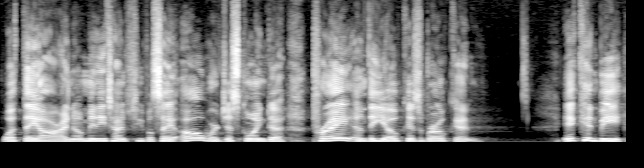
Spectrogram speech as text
what they are. I know many times people say, oh, we're just going to pray and the yoke is broken. It can be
